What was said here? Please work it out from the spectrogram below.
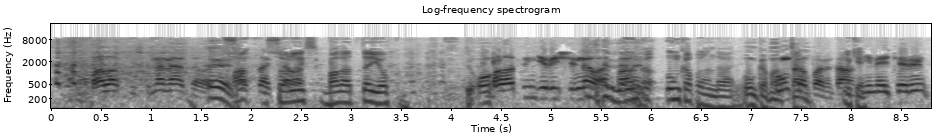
Balat dışında nerede var? Evet. Var. Sonax Balat'ta yok. Balat'ın girişinde var. Un, un kapanında var. Un kapanı. Un tamam. kapanı tamam. Okey. Yine içerinin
